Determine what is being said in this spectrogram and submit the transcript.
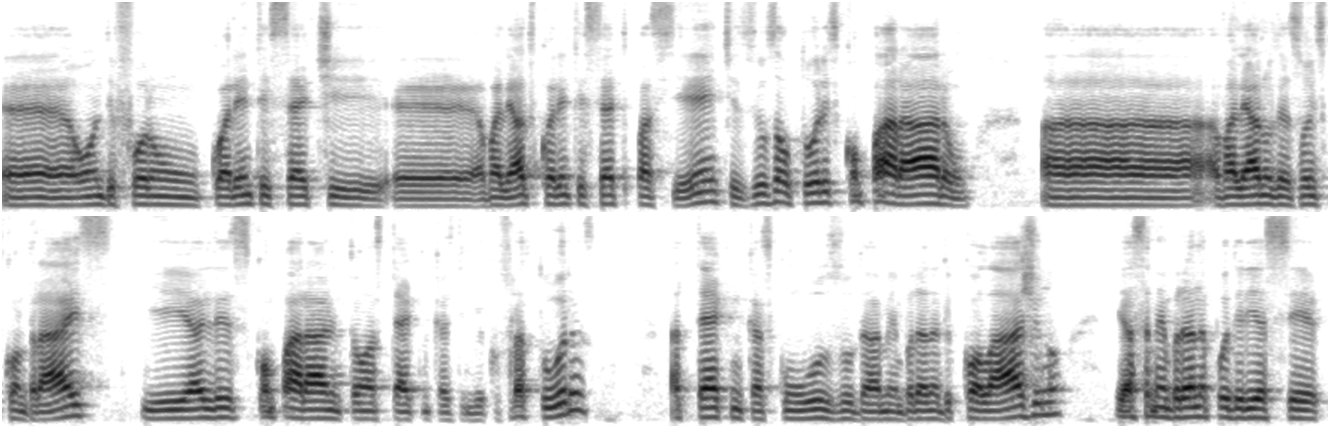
é, onde foram 47, é, avaliados 47 pacientes, e os autores compararam a, avaliaram lesões condrais e eles compararam então as técnicas de microfraturas, as técnicas com o uso da membrana de colágeno e essa membrana poderia ser,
